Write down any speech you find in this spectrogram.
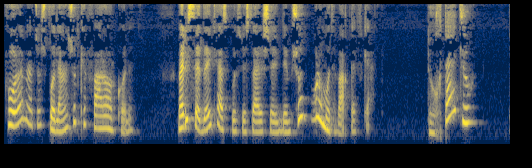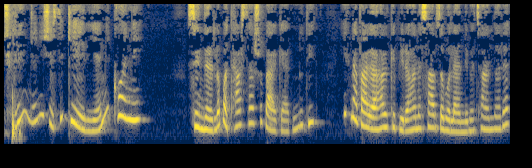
فورا نجاش بلند شد که فرار کنه. ولی صدایی که از پشت سرش شنیده می‌شد او رو متوقف کرد. دختر جون چرا اینجا نشستی گریه می‌کنی؟ سیندرلا با ترس سرش رو برگردون و دید یک نفر در حالی که پیراهن سبز بلندی به تن داره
